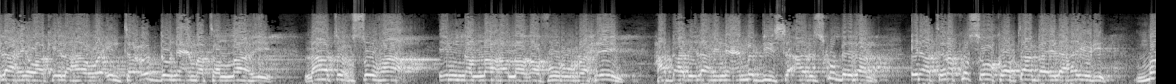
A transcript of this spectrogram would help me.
ilaahay waa kii lahaa wain tacuduu nicmat allahi laa tuxsuuha ina allaha lagafuurun raxiim haddaad ilaahay nicmadiisa aad isku daydaan inaad tiro ku soo koobtaan baa ilaahay yidhi ma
